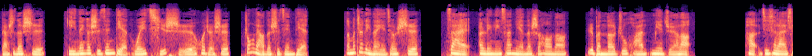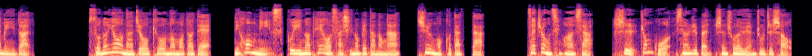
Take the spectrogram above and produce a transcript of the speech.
表示的是以那个时间点为起始或者是终了的时间点。那么这里呢，也就是在二零零三年的时候呢，日本的朱鹮灭绝了。好，接下来下面一段，索诺又呢就叫诺莫多德，你哄你故意弄太欧撒西诺贝打弄啊，去我古哒哒。在这种情况下，是中国向日本伸出了援助之手。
